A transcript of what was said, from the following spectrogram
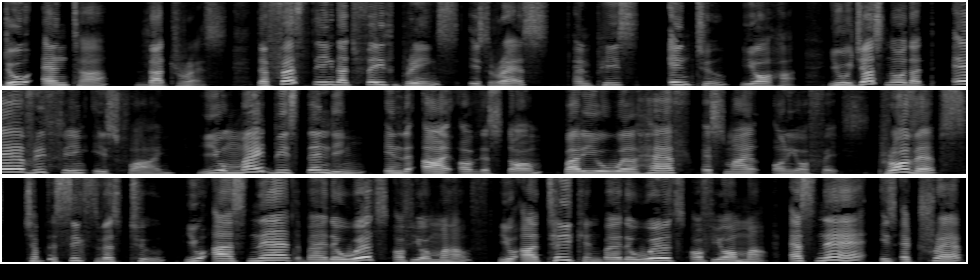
do enter that rest. The first thing that faith brings is rest and peace into your heart. You just know that everything is fine. You might be standing in the eye of the storm, but you will have a smile on your face. Proverbs chapter 6 verse 2 You are snared by the words of your mouth. You are taken by the words of your mouth. A snare is a trap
